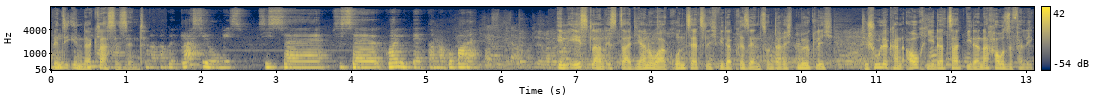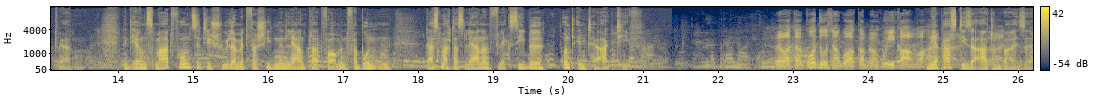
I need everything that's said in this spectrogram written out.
wenn sie in der Klasse sind. In Estland ist seit Januar grundsätzlich wieder Präsenzunterricht möglich. Die Schule kann auch jederzeit wieder nach Hause verlegt werden. Mit ihren Smartphones sind die Schüler mit verschiedenen Lernplattformen verbunden. Das macht das Lernen flexibel und interaktiv. Mir passt diese Art und Weise.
